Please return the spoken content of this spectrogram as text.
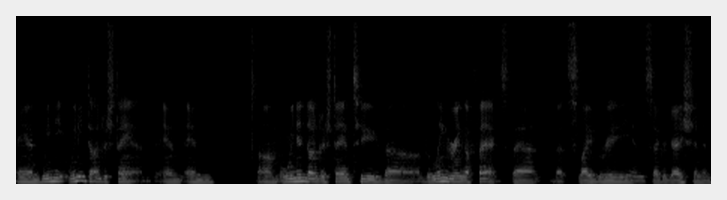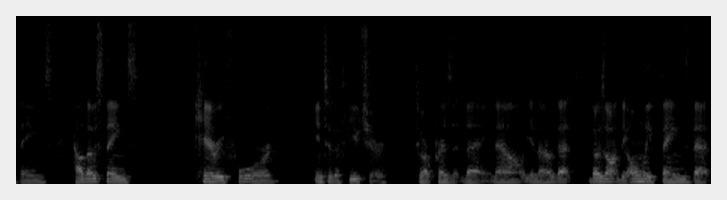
And we need we need to understand and and um, we need to understand too the the lingering effects that that slavery and segregation and things, how those things carry forward into the future to our present day. Now, you know that those aren't the only things that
